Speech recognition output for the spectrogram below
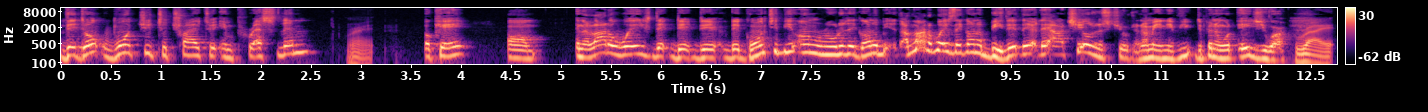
they don't want you to try to impress them Right. okay um in a lot of ways they, they, they're, they're going to be unruly. They're going to be a lot of ways they're going to be. They, they're, they're our children's children. I mean, if you depending on what age you are, Right.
